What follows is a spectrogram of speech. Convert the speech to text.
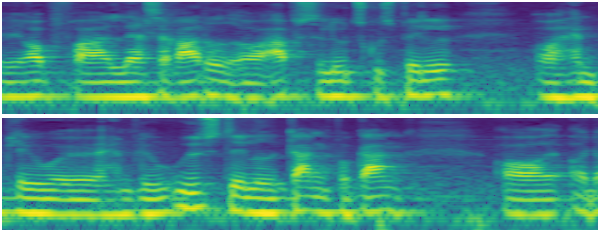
øh, op fra lasserettet og absolut skulle spille og han blev, øh, han blev udstillet gang på gang. Og, og,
